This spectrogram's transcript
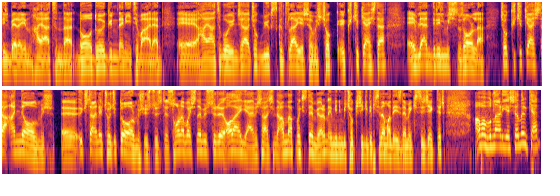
Dilberay'ın hayatında doğduğu günden itibaren e, hayatı boyunca çok büyük sıkıntılar yaşamış. Çok e, küçük yaşta evlendirilmiş zorla. Çok küçük yaşta anne olmuş. E, üç tane çocuk doğurmuş üst üste. Sonra başına bir sürü olay gelmiş falan. Şimdi anlatmak istemiyorum. Eminim birçok kişi gidip sinemada izlemek isteyecektir. Ama bunlar yaşanırken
